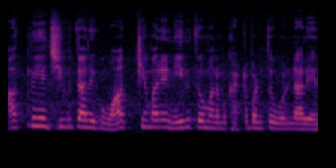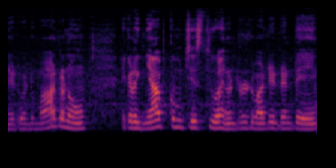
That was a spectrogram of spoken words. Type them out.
ఆత్మీయ జీవితానికి వాక్యం అనే నీరుతో మనము కట్టబడుతూ ఉండాలి అనేటువంటి మాటను ఇక్కడ జ్ఞాపకం చేస్తూ అయినటువంటి మాట ఏంటంటే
